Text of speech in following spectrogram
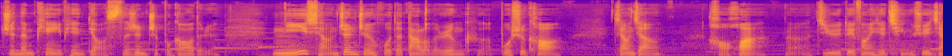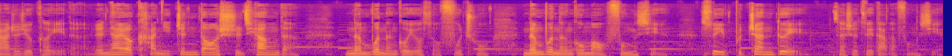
只能骗一骗屌丝、认知不高的人。你想真正获得大佬的认可，不是靠讲讲好话啊，给予对方一些情绪价值就可以的。人家要看你真刀实枪的，能不能够有所付出，能不能够冒风险。所以不站队才是最大的风险。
